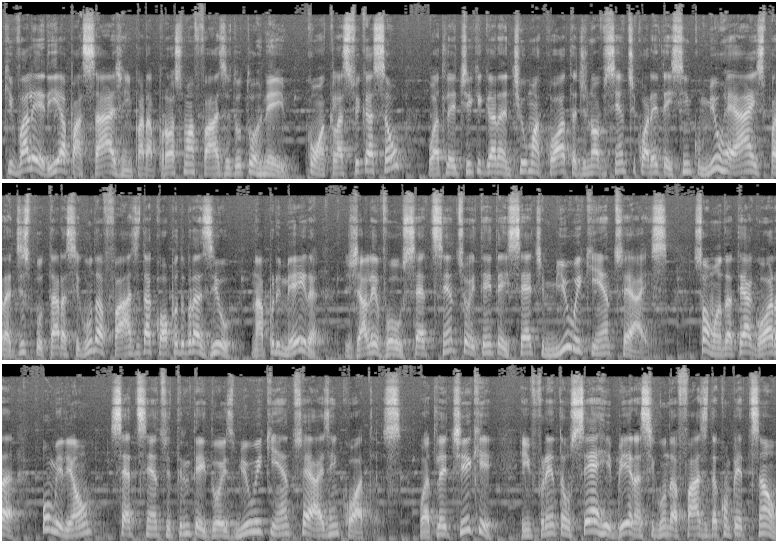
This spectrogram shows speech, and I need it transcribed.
que valeria a passagem para a próxima fase do torneio. Com a classificação, o Atlético garantiu uma cota de 945 mil reais para disputar a segunda fase da Copa do Brasil. Na primeira, já levou 787.500 reais somando até agora R$ 1.732.500 em cotas. O Atlético enfrenta o CRB na segunda fase da competição,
